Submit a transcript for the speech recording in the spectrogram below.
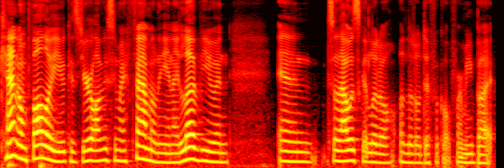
can't unfollow you because you're obviously my family and i love you and and so that was a little a little difficult for me but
